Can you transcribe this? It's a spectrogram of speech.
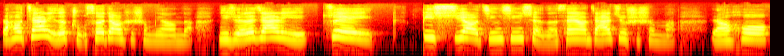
然后家里的主色调是什么样的？你觉得家里最必须要精心选的三样家具是什么？然后，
